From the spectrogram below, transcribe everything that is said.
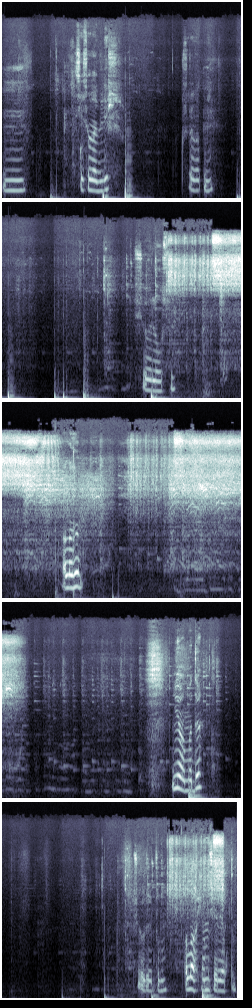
Hmm. Ses olabilir. Kusura bakmayın. Şöyle olsun. Allah'ım. Niye olmadı? Şöyle yapalım. Allah yanlış yere yaptım.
